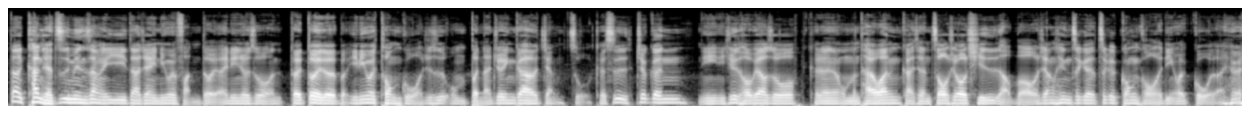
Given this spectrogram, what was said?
但看起来字面上的意义，大家一定会反对啊，一定就说对对对，一定会通过，就是我们本来就应该要这样做。可是就跟你你去投票说，可能我们台湾改成周休七日好不好？我相信这个这个公投一定会过的，因为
